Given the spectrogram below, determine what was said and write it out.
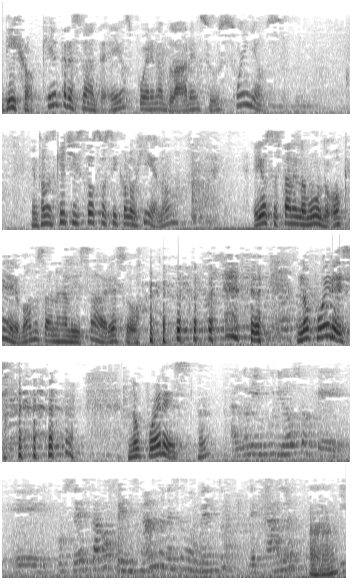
dijo, qué interesante, ellos pueden hablar en sus sueños. Entonces, qué chistoso psicología, ¿no? Ellos están en el mundo. Ok, vamos a analizar eso. no puedes. no puedes. ¿eh? Algo bien curioso que eh, José estaba pensando en ese momento dejarla Ajá. y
